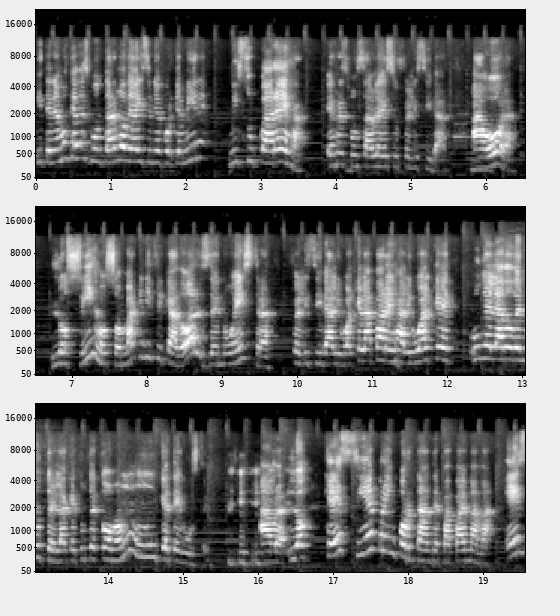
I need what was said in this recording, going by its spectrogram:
Y tenemos que desmontarlo de ahí, señor, porque mire, ni su pareja es responsable de su felicidad. Ahora, los hijos son magnificadores de nuestra felicidad, al igual que la pareja, al igual que un helado de Nutella que tú te comas, mmm, que te guste. Ahora, lo que es siempre importante, papá y mamá, es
